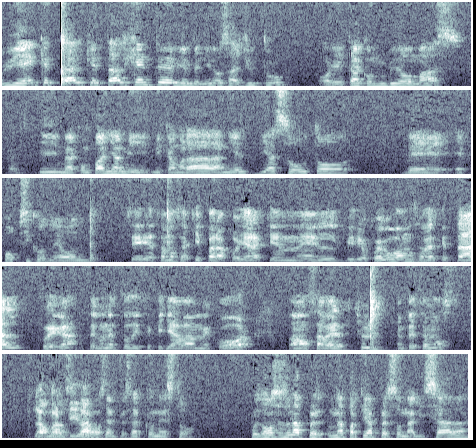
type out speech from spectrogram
Muy bien, ¿qué tal? ¿Qué tal gente? Bienvenidos a YouTube. Ahorita con un video más. Y me acompaña mi, mi camarada Daniel Díaz Souto de Epópsicos León. Sí, estamos aquí para apoyar aquí en el videojuego. Vamos a ver qué tal juega. Según esto dice que ya va mejor. Vamos a ver, Chuy, empecemos la vamos, partida. Vamos a empezar con esto. Pues vamos a hacer una, una partida personalizada.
